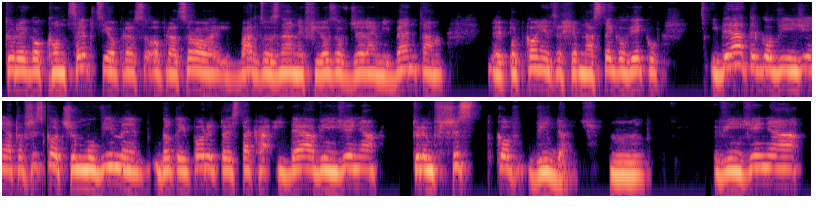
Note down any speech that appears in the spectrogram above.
którego koncepcję opracował bardzo znany filozof Jeremy Bentham e, pod koniec XVIII wieku. Idea tego więzienia, to wszystko, o czym mówimy do tej pory, to jest taka idea więzienia, w którym wszystko widać. Mm. Więzienia, e,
